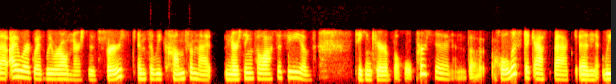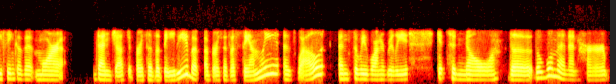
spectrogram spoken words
that I work with, we were all nurses first, and so we come from that nursing philosophy of taking care of the whole person and the holistic aspect. And we think of it more than just a birth of a baby, but a birth of a family as well. And so we want to really get to know the the woman and her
